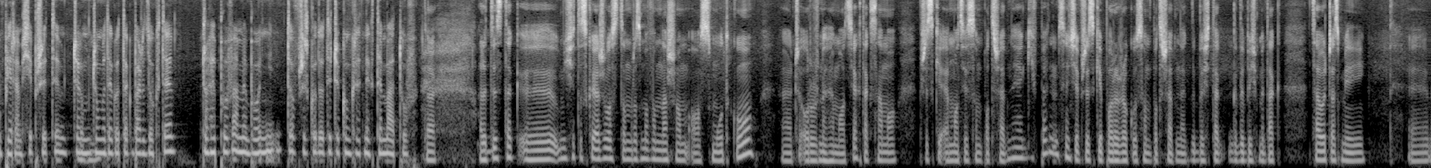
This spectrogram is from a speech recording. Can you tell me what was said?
upieram się przy tym? Czemu, mhm. czemu tego tak bardzo chcę? Trochę pływamy, bo to wszystko dotyczy konkretnych tematów. Tak. Ale to jest tak, y, mi się to skojarzyło z tą rozmową naszą o smutku, y, czy o różnych emocjach. Tak samo wszystkie emocje są potrzebne, jak i w pewnym sensie wszystkie pory roku są potrzebne. Gdybyś tak, gdybyśmy tak cały czas mieli. Y,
